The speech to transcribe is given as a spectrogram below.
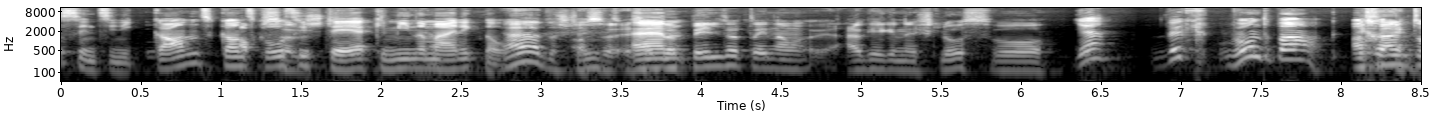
sind seine ganz, ganz Absolut. große Stärke, meiner Meinung nach. Ja, das stimmt. Also, es Ähm, hat Bilder drin, auch gegen den Schluss, wo. Ja, wirklich wunderbar. ich Also, könnte,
